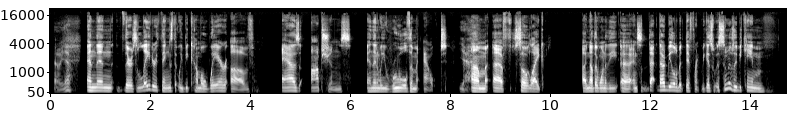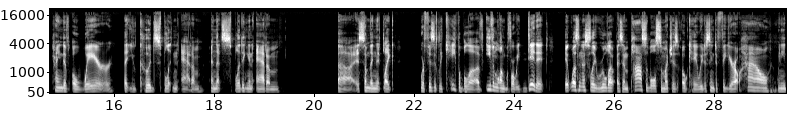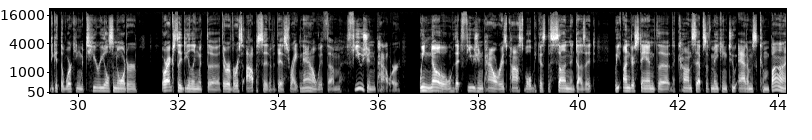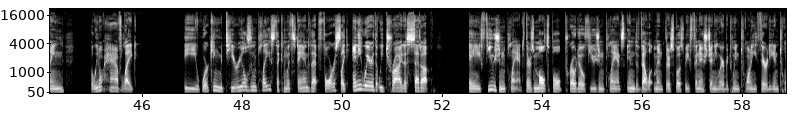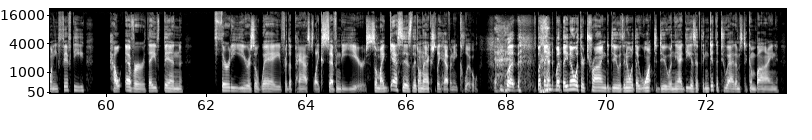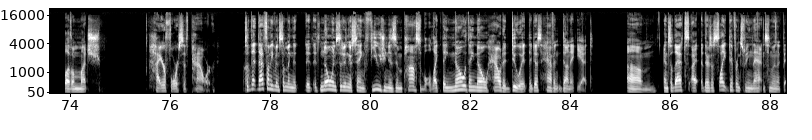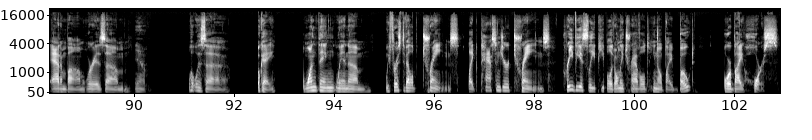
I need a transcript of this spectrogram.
Oh yeah. And then there's later things that we become aware of as options and then we rule them out. Yeah. Um. Uh. So like another one of the uh, and so that that would be a little bit different because as soon as we became kind of aware that you could split an atom and that splitting an atom uh is something that like we're physically capable of even long before we did it it wasn't necessarily ruled out as impossible so much as okay we just need to figure out how we need to get the working materials in order or actually dealing with the the reverse opposite of this right now with um fusion power we know that fusion power is possible because the sun does it. We understand the the concepts of making two atoms combine, but we don't have like the working materials in place that can withstand that force. Like anywhere that we try to set up a fusion plant, there's multiple proto fusion plants in development. They're supposed to be finished anywhere between 2030 and 2050. However, they've been 30 years away for the past like 70 years. So my guess is they don't actually have any clue. But but they but they know what they're trying to do, they know what they want to do and the idea is if they can get the two atoms to combine, they'll have a much higher force of power. So that that's not even something that it, it's no one sitting there saying fusion is impossible. Like they know they know how to do it, they just haven't done it yet. Um and so that's I, there's a slight difference between that and something like the atom bomb whereas um yeah. what was uh okay one thing when um we first developed trains like passenger trains previously people had only traveled you know by boat or by horse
